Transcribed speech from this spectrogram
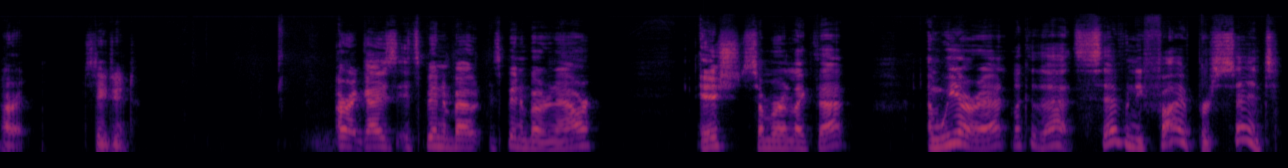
All right, stay tuned. All right, guys, it's been about it's been about an hour, ish, somewhere like that, and we are at look at that, seventy five percent.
